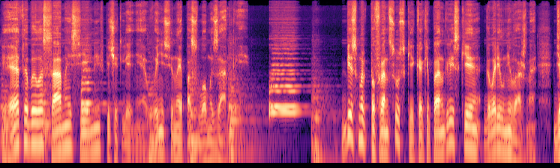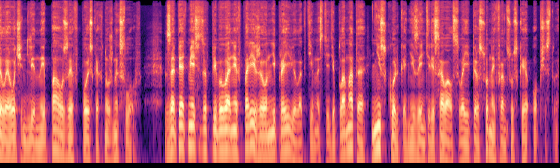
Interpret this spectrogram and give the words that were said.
И это было самое сильное впечатление, вынесенное послом из Англии. Бисмарк по-французски, как и по-английски, говорил неважно, делая очень длинные паузы в поисках нужных слов. За пять месяцев пребывания в Париже он не проявил активности дипломата, нисколько не заинтересовал своей персоной французское общество.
